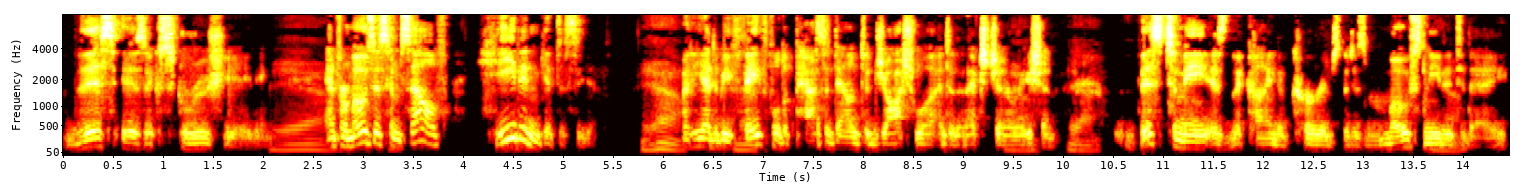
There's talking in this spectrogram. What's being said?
This is excruciating. Yeah. And for Moses himself, he didn't get to see it. Yeah. But he had to be yeah. faithful to pass it down to Joshua and to the next generation. Yeah. This to me is the kind of courage that is most needed today.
